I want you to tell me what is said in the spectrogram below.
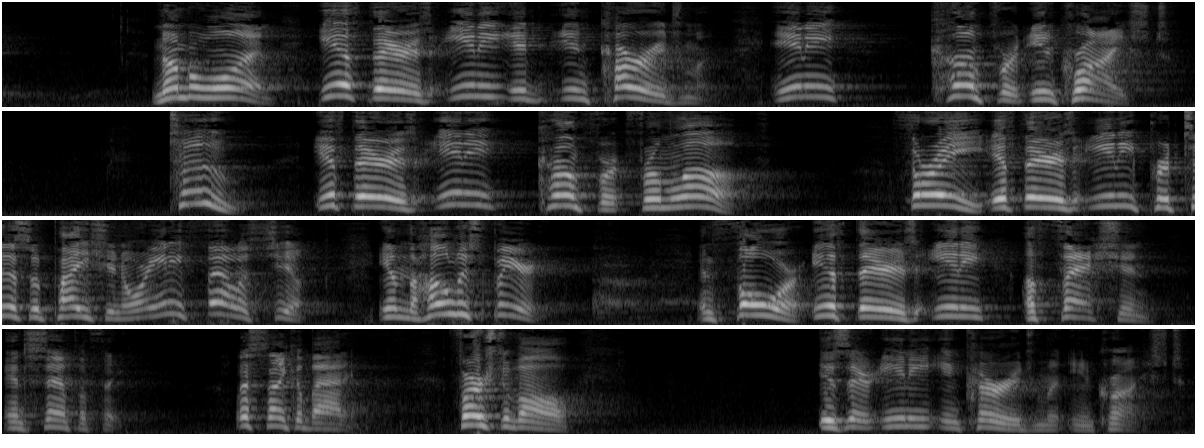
Number one, if there is any encouragement, any comfort in Christ. Two, if there is any comfort from love. Three, if there is any participation or any fellowship in the Holy Spirit. And four, if there is any affection and sympathy. Let's think about it. First of all, is there any encouragement in Christ?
